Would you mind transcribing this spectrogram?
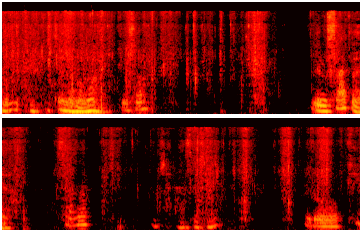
이렇게 해서 이거 싸줘요. 싸서 잘안 싸지네. 이렇게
